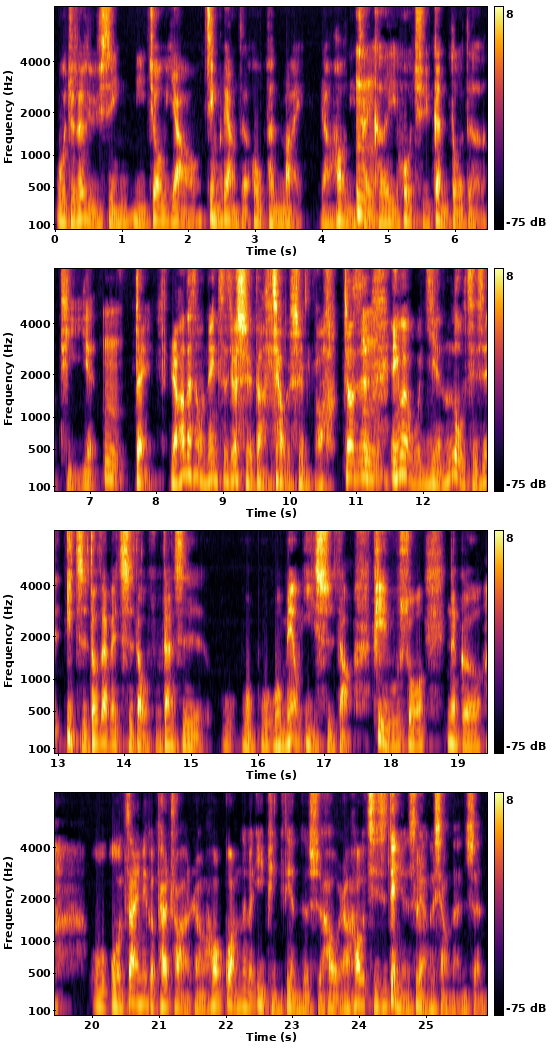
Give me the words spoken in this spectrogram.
我觉得旅行你就要尽量的 open mind。然后你才可以获取更多的体验。嗯，对。然后，但是我那次就学到教训了，就是因为我沿路其实一直都在被吃豆腐，但是我我我我没有意识到，譬如说那个。我我在那个 Petra，然后逛那个艺品店的时候，然后其实店员是两个小男生。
